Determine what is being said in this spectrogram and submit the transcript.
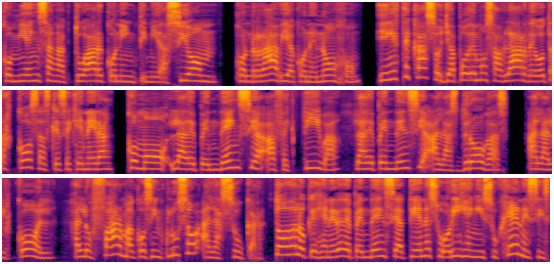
comienzan a actuar con intimidación, con rabia, con enojo. Y en este caso ya podemos hablar de otras cosas que se generan como la dependencia afectiva, la dependencia a las drogas, al alcohol, a los fármacos, incluso al azúcar. Todo lo que genere dependencia tiene su origen y su génesis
